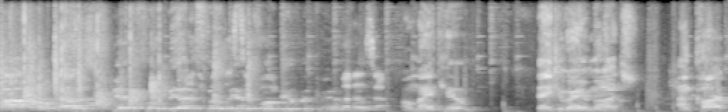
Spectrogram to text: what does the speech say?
Wow, that was beautiful, beautiful, beautiful, beautiful, beautiful. Well done, sir. On Mike Hill. Thank you very much. And cut.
